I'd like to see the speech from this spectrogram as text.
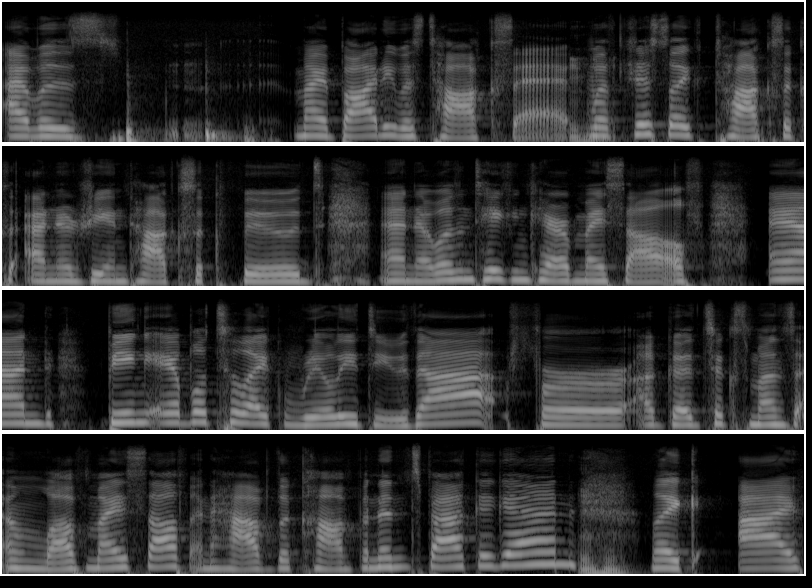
I was, my body was toxic with just like toxic energy and toxic foods. And I wasn't taking care of myself. And being able to like really do that for a good six months and love myself and have the confidence back again, like I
